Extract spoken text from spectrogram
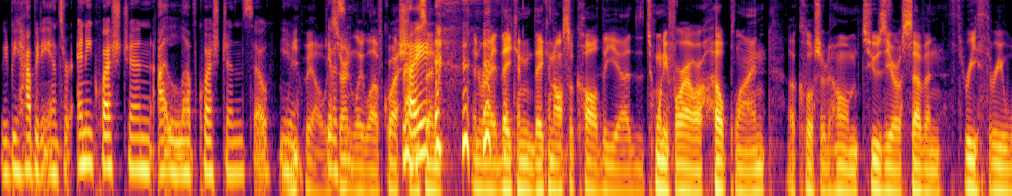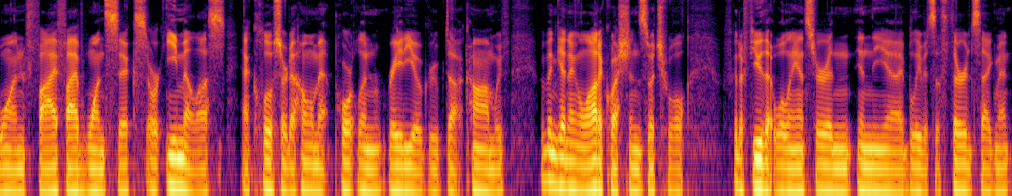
We'd be happy to answer any question. I love questions, so you we know, well, we us a- certainly love questions, right? and, and right, they can they can also call the uh, the 24 hour helpline uh, closer to home 207-331-5516 or email us at closer to home at portlandradiogroup.com. We've we've been getting a lot of questions, which we'll we've got a few that we'll answer in in the uh, I believe it's the third segment.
